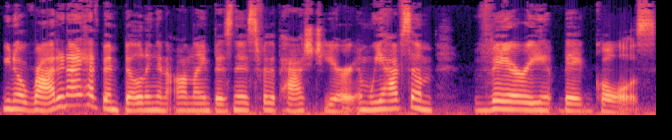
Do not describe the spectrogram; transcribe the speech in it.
you know, Rod and I have been building an online business for the past year and we have some very big goals.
